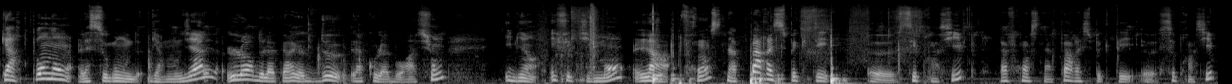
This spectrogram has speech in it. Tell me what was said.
car pendant la Seconde Guerre mondiale, lors de la période de la collaboration, eh bien, effectivement, la France n'a pas respecté euh, ses principes. La France n'a pas respecté euh, principes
